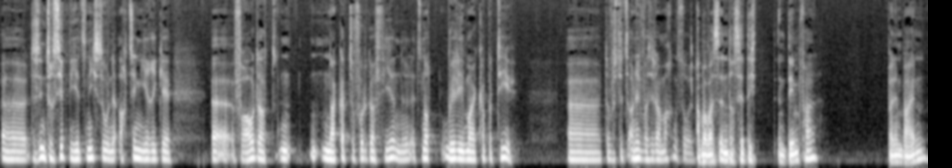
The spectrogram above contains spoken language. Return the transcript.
Äh, das interessiert mich jetzt nicht so, eine 18-jährige äh, Frau da nackert zu fotografieren. Ne? It's not really my cup of tea. Äh, da wüsste jetzt auch nicht, was ich da machen soll. Aber was interessiert dich in dem Fall? Bei den beiden?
